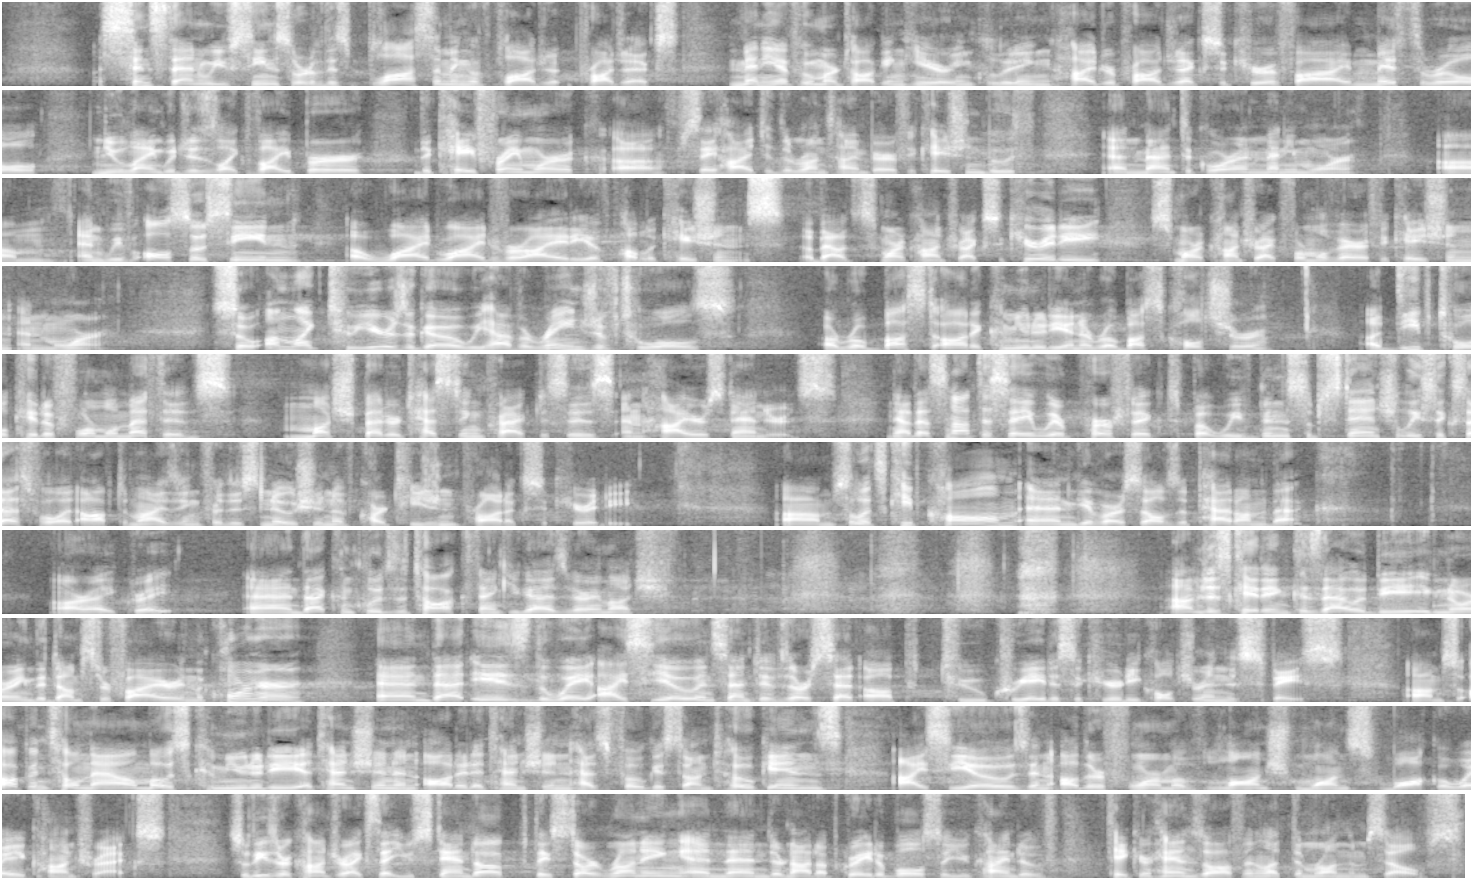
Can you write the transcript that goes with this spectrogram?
Since then, we've seen sort of this blossoming of projects, many of whom are talking here, including Hydra Project, Securify, Mythril, new languages like Vyper, the K framework, uh, say hi to the runtime verification booth, and Manticore, and many more. Um, and we've also seen a wide, wide variety of publications about smart contract security, smart contract formal verification, and more. So unlike two years ago, we have a range of tools, a robust audit community, and a robust culture a deep toolkit of formal methods, much better testing practices, and higher standards. Now, that's not to say we're perfect, but we've been substantially successful at optimizing for this notion of Cartesian product security. Um, so let's keep calm and give ourselves a pat on the back. All right, great. And that concludes the talk. Thank you guys very much. I'm just kidding, because that would be ignoring the dumpster fire in the corner and that is the way ICO incentives are set up to create a security culture in this space. Um, so up until now, most community attention and audit attention has focused on tokens, ICOs, and other form of launch once, walk away contracts. So these are contracts that you stand up, they start running, and then they're not upgradable, so you kind of take your hands off and let them run themselves.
